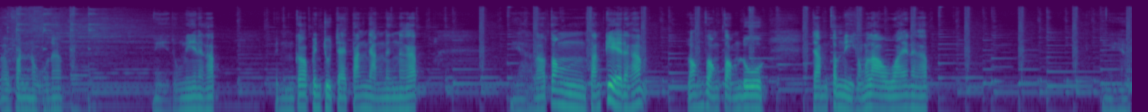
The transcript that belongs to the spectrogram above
รอยฟันหนูนะครับ นี่ตรงนี้นะครับ เป็นก็เป็นจุดจ่ายตังค์อย่างหนึ่งนะครับ เนี่ยเราต้องสังเกตนะครับ ลองส่องส่องดูจำตำหนิของเราไว้นะครับ นี่ครับ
